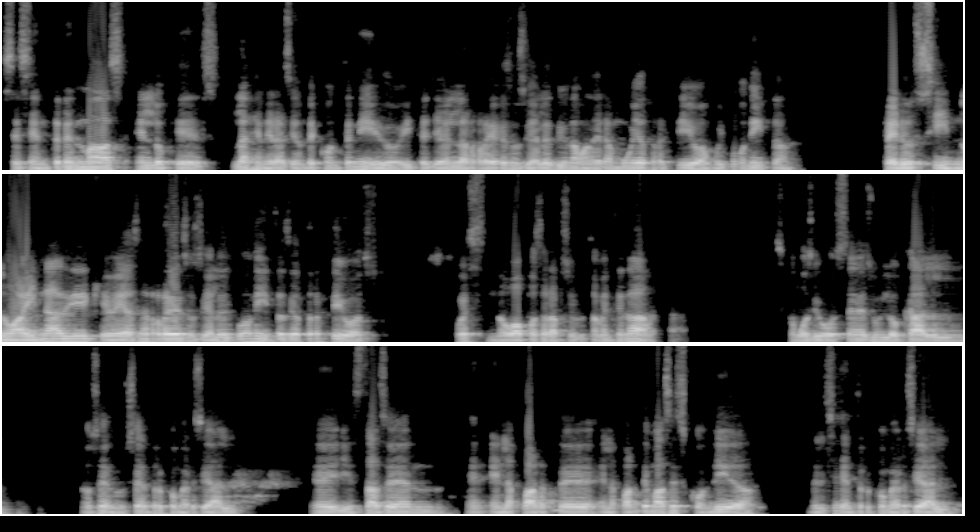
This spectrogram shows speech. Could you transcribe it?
se centren más en lo que es la generación de contenido y te lleven las redes sociales de una manera muy atractiva, muy bonita. Pero si no hay nadie que vea esas redes sociales bonitas y atractivas, pues no va a pasar absolutamente nada. Es como si vos tenés un local, no sé, en un centro comercial eh, y estás en, en, la parte, en la parte más escondida del centro comercial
